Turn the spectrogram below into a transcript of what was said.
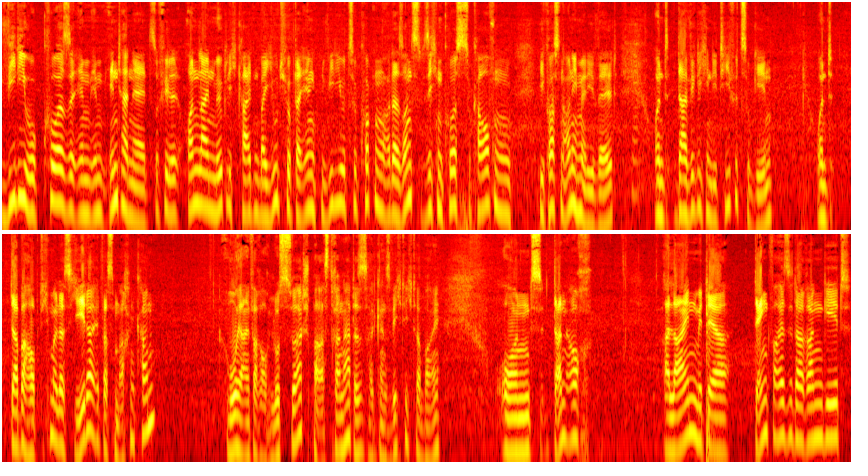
Videokurse im, im Internet, so viele Online-Möglichkeiten bei YouTube, da irgendein Video zu gucken oder sonst sich einen Kurs zu kaufen, die kosten auch nicht mehr die Welt. Ja. Und da wirklich in die Tiefe zu gehen. Und da behaupte ich mal, dass jeder etwas machen kann, wo er einfach auch Lust zu hat, Spaß dran hat. Das ist halt ganz wichtig dabei. Und dann auch allein mit der Denkweise daran geht,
